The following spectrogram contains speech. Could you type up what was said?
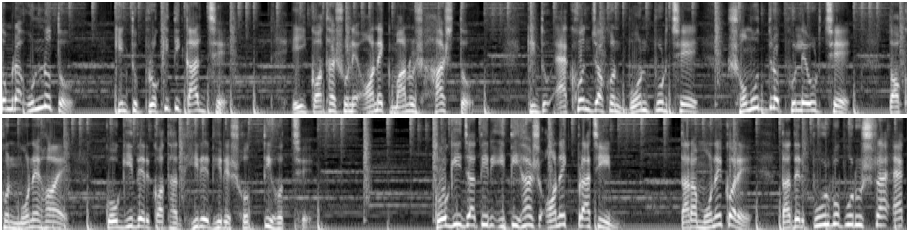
তোমরা উন্নত, কিন্তু প্রকৃতি কাঁদছে। এই কথা শুনে অনেক মানুষ হাসত, কিন্তু এখন যখন বন পুড়ছে, সমুদ্র ফুলে উঠছে, তখন মনে হয় কোগিদের কথা ধীরে ধীরে সত্যি হচ্ছে। কোগি জাতির ইতিহাস অনেক প্রাচীন। তারা মনে করে তাদের পূর্বপুরুষরা এক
